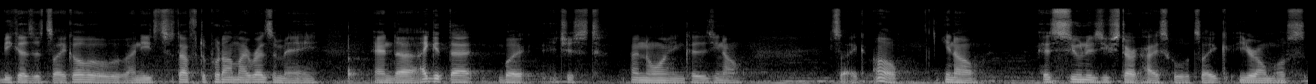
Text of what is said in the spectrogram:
because it's like, oh, I need stuff to put on my resume, and uh, I get that, but it's just annoying because you know, it's like, oh, you know, as soon as you start high school, it's like you're almost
